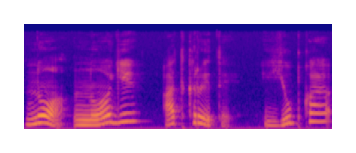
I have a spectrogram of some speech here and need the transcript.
но ноги открыты юбка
